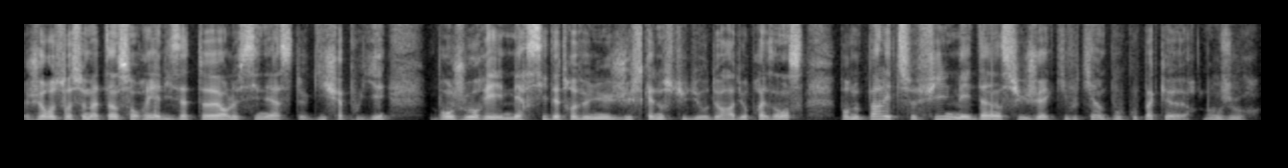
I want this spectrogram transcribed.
Je reçois ce matin son réalisateur, le cinéaste Guy Chapouillet. Bonjour et merci d'être venu jusqu'à nos studios de Radio Présence pour nous parler de ce film et d'un sujet qui vous tient beaucoup à cœur. Bonjour.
